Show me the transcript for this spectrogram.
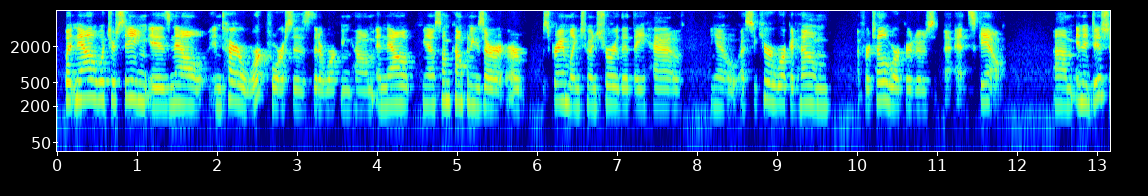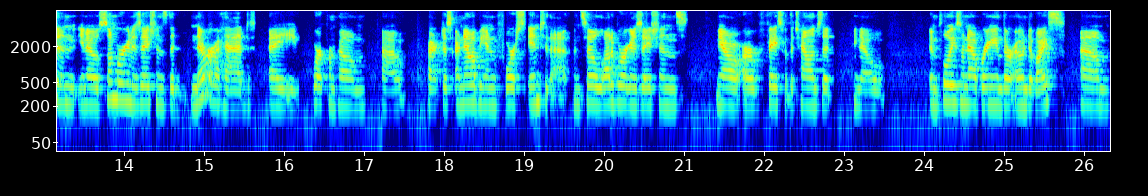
But now what you're seeing is now entire workforces that are working home. And now, you know, some companies are, are scrambling to ensure that they have, you know, a secure work at home for teleworkers at scale. Um, in addition, you know, some organizations that never had a work from home uh, practice are now being forced into that. And so a lot of organizations, you know, are faced with the challenge that, you know, employees are now bringing their own device um,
